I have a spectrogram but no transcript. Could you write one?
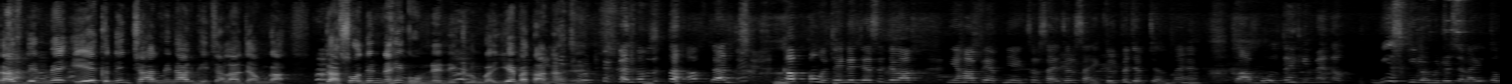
दस दिन में एक दिन चार मीनार भी चला जाऊँगा। दसों दिन नहीं घूमने निकलूँगा ये बताना है। छोटे कदम से तो आप जाने कब पहुँचेंगे? जैसे जब आप यहाँ पे अपनी एक्सरसाइजर साइकिल पे जब चलते हैं तो आप बोलते हैं कि मैंने बीस किलोमीटर चलाई तो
